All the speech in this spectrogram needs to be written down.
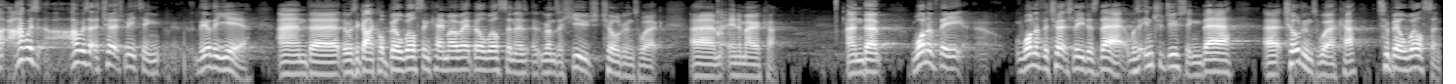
I, I was, I was at a church meeting the other year, and uh, there was a guy called Bill Wilson came over. Bill Wilson is, runs a huge children's work um, in America. And uh, one, of the, one of the church leaders there was introducing their uh, children's worker to Bill Wilson.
